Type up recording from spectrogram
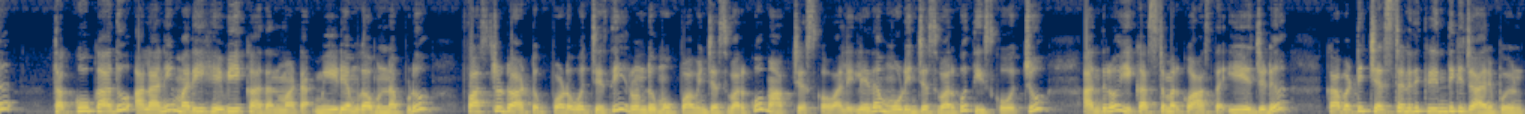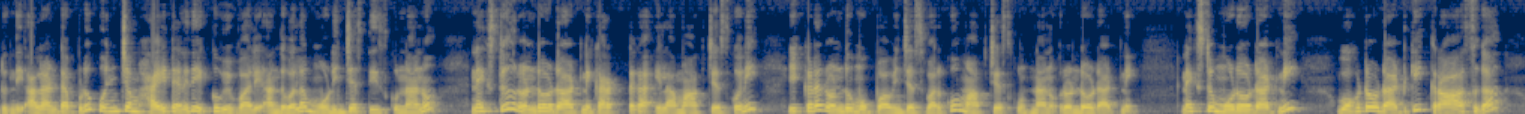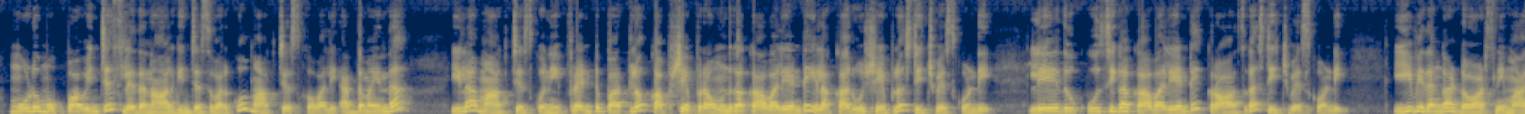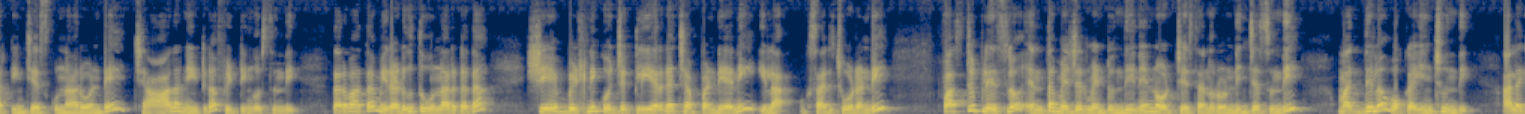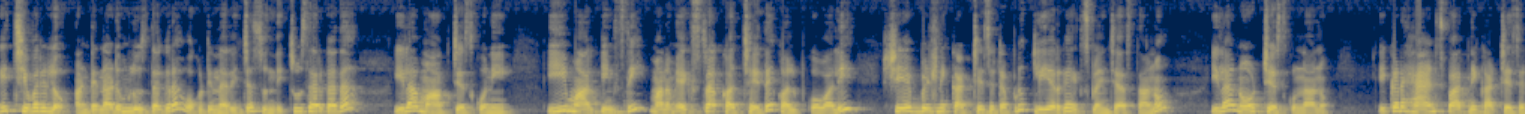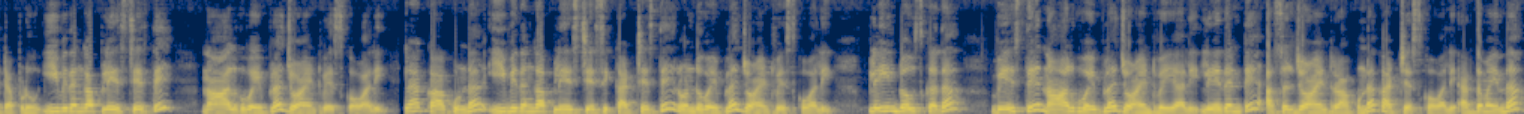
తక్కువ కాదు అలానే మరీ హెవీ కాదనమాట మీడియంగా ఉన్నప్పుడు ఫస్ట్ డాట్ పొడవు వచ్చేసి రెండు ముప్పావు ఇంచెస్ వరకు మార్క్ చేసుకోవాలి లేదా మూడు ఇంచెస్ వరకు తీసుకోవచ్చు. అందులో ఈ కస్టమర్ కాస్త ఏజ్డ్ కాబట్టి చెస్ట్ అనేది క్రిందికి జారిపోయి ఉంటుంది. అలాంటప్పుడు కొంచెం హైట్ అనేది ఎక్కువ ఇవ్వాలి. అందువల్ల మూడు ఇంచెస్ తీసుకున్నాను. నెక్స్ట్ రెండో డాట్ని కరెక్ట్గా ఇలా మార్క్ చేసుకొని ఇక్కడ రెండు ముప్పావు ఇంచెస్ వరకు మార్క్ చేసుకుంటున్నాను రెండో డాట్ని నెక్స్ట్ మూడో డాట్ని ఒకటో డాట్కి క్రాస్గా మూడు ముప్పావు ఇంచెస్ లేదా నాలుగు ఇంచెస్ వరకు మార్క్ చేసుకోవాలి. అర్థమైందా? ఇలా మార్క్ చేసుకొని ఫ్రంట్ పార్ట్లో కప్ షేప్ రౌండ్గా కావాలి అంటే ఇలా కరువు షేప్లో స్టిచ్ వేసుకోండి. లేదు కూసిగా కావాలి అంటే క్రాస్గా స్టిచ్ వేసుకోండి. ఈ విధంగా డాట్స్ని మార్కింగ్ చేసుకున్నారు అంటే చాలా నీట్గా ఫిట్టింగ్ వస్తుంది. తర్వాత మీరు అడుగుతూ ఉన్నారు కదా షేప్ బెల్ట్ని కొంచెం క్లియర్గా చెప్పండి అని ఇలా ఒకసారి చూడండి. ఫస్ట్ ప్లేస్లో ఎంత మెజర్మెంట్ ఉంది? నేను నోట్ చేశాను. రెండు ఇంచెస్ ఉంది. మధ్యలో ఒక ఇంచ్ ఉంది. అలాగే చివరిలో అంటే నడుం లూజ్ దగ్గర ఒకటిన్నర ఇంచెస్ ఉంది. చూసారు కదా? ఇలా మార్క్ చేసుకొని ఈ మార్కింగ్స్ని మనం ఎక్స్ట్రా ఖర్చు అయితే కలుపుకోవాలి. షేప్ బెల్ట్ని కట్ చేసేటప్పుడు క్లియర్గా ఎక్స్ప్లెయిన్ చేస్తాను. ఇలా నోట్ చేసుకున్నాను. ఇక్కడ హ్యాండ్స్ పార్ట్ని కట్ చేసేటప్పుడు ఈ విధంగా ప్లేస్ చేస్తే నాలుగు వైపులా జాయింట్ వేసుకోవాలి. ఇలా కాకుండా ఈ విధంగా ప్లేస్ చేసి కట్ చేస్తే రెండు వైపులా జాయింట్ వేసుకోవాలి. ప్లెయిన్ బ్లౌజ్ కదా? వేస్తే నాలుగు వైపులా జాయింట్ వేయాలి. లేదంటే అసలు జాయింట్ రాకుండా కట్ చేసుకోవాలి. అర్థమైందా?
